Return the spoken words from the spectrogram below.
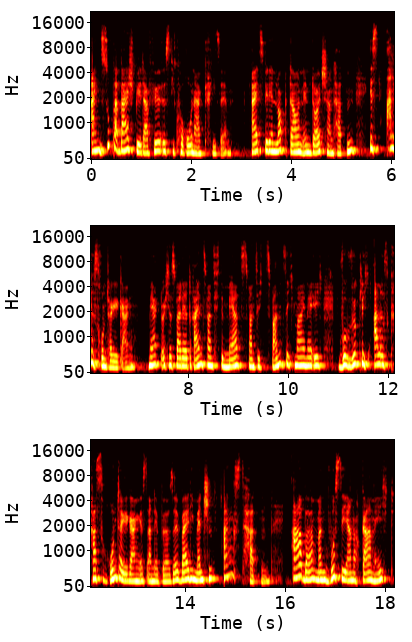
Ein super Beispiel dafür ist die Corona-Krise. Als wir den Lockdown in Deutschland hatten, ist alles runtergegangen. Merkt euch, das war der 23. März 2020, meine ich, wo wirklich alles krass runtergegangen ist an der Börse, weil die Menschen Angst hatten. Aber man wusste ja noch gar nicht,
